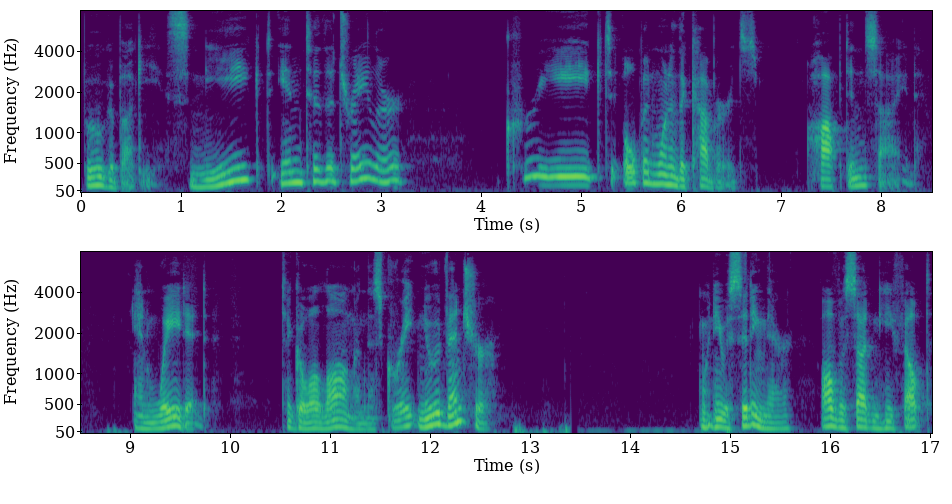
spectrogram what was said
Booga Buggie sneaked into the trailer, creaked open one of the cupboards, hopped inside, and waited to go along on this great new adventure. When he was sitting there, all of a sudden he felt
